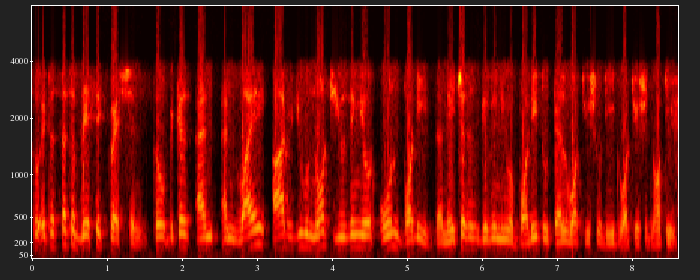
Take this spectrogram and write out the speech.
So it is such a basic question. So because and and why are you not using your own body? The nature has given you a body to tell what you should eat, what you should not eat.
